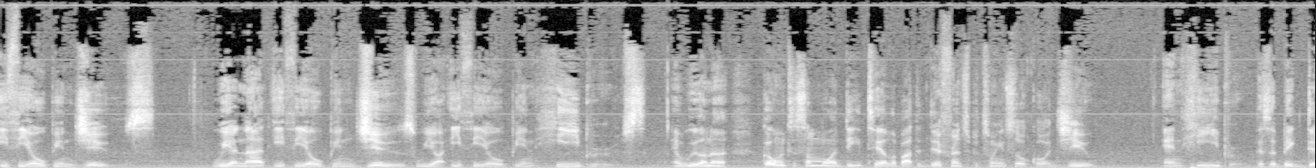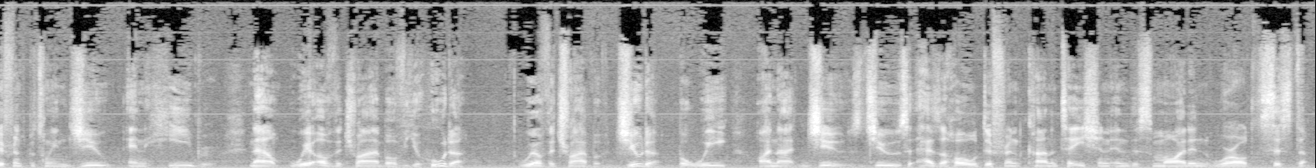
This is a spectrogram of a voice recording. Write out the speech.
Ethiopian Jews. We are not Ethiopian Jews, we are Ethiopian Hebrews. And we're going to go into some more detail about the difference between so called Jew and Hebrew. There's a big difference between Jew and Hebrew. Now, we're of the tribe of Yehuda, we're of the tribe of Judah, but we are not Jews. Jews has a whole different connotation in this modern world system.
